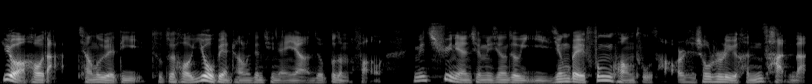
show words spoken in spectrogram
越往后打，强度越低，就最后又变成了跟去年一样，就不怎么防了。因为去年全明星就已经被疯狂吐槽，而且收视率很惨淡。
